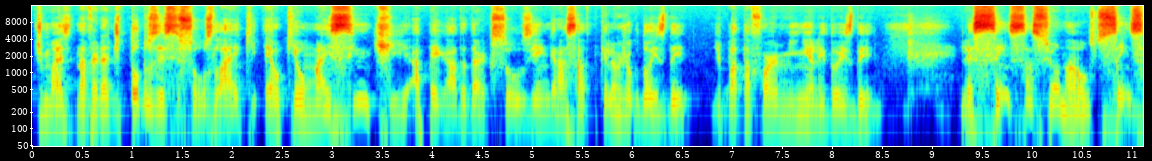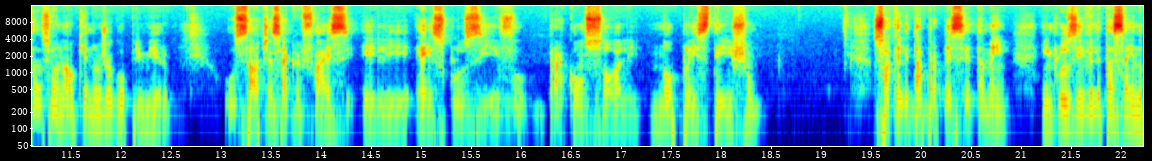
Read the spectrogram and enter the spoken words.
demais. Na verdade, de todos esses Souls-like, é o que eu mais senti a pegada Dark Souls, e é engraçado porque ele é um jogo 2D, de plataforminha ali 2D. Ele é sensacional, sensacional quem não jogou primeiro. O Salt and Sacrifice, ele é exclusivo para console no PlayStation. Só que ele tá para PC também. Inclusive ele tá saindo,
